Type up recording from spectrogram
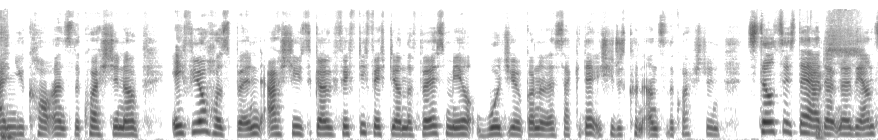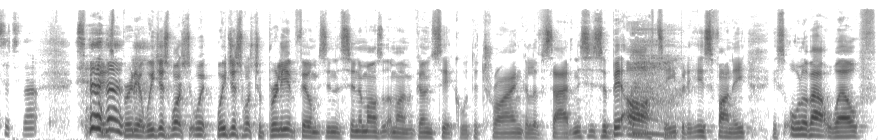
and you can't answer the question of if your husband asked you to go 50-50 on the first meal, would you have gone on a second date? She just couldn't answer the question. Still to this day, I don't know the answer to that. It's brilliant. We just watched we, we just watched a brilliant film. It's in the cinemas at the moment. Go and see it called The Triangle of Sadness. It's a bit arty, but it is funny. It's all about wealth.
